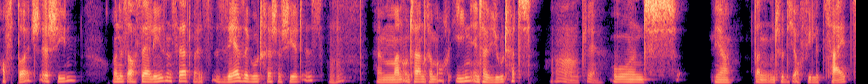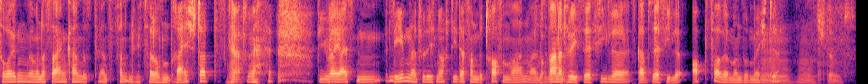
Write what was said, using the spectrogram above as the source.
auf Deutsch erschienen und ist auch sehr lesenswert, weil es sehr, sehr gut recherchiert ist. Mhm. Ähm, man unter anderem auch ihn interviewt hat Ah, okay. und ja, dann natürlich auch viele Zeitzeugen, wenn man das sagen kann. Das Ganze fand natürlich 2003 statt. Es Ja. gibt die meisten leben natürlich noch, die davon betroffen waren, weil es waren natürlich sehr viele, es gab sehr viele Opfer, wenn man so möchte. Mhm, mhm, stimmt.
